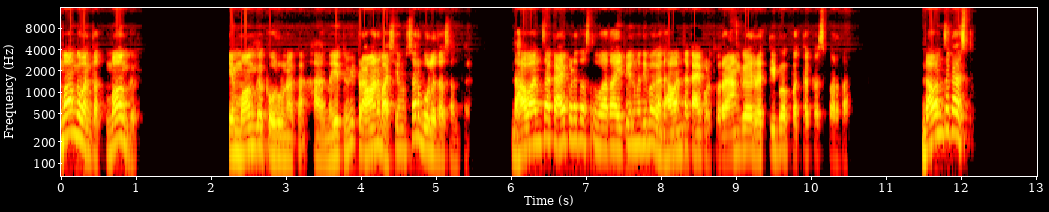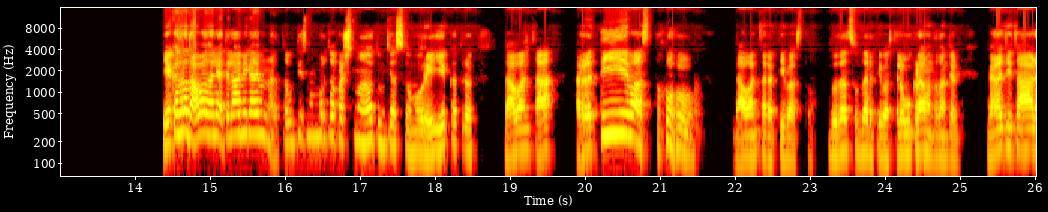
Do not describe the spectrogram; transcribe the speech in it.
मंग म्हणतात मंग. ते मंग करू नका. हा म्हणजे तुम्ही प्रमाण भाषेनुसार बोलत असाल तर. धावांचा काय पडत असतो? आता आयपीएलमध्ये बघा धावांचा काय पडतो? रांग रतिब पथक स्पर्धा. धावांचा काय असतो? एकत्र धावा झाल्या त्याला आम्ही काय म्हणणार? चौतीस नंबरचा प्रश्न तुमच्यासमोर आहे. एकत्र धावांचा रतीब असतो. हो, हो. धावांचा रतीब असतो. दुधात सुद्धा रतीब असतो. त्याला उकडा म्हणतात आमच्याकडे. घराची चाळ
